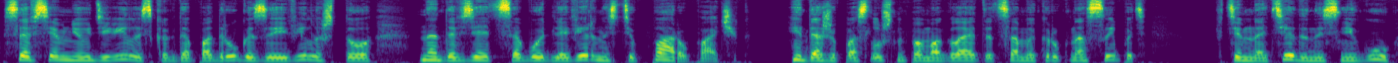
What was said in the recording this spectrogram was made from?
совсем не удивилась, когда подруга заявила, что надо взять с собой для верности пару пачек и даже послушно помогла этот самый круг насыпать. В темноте да на снегу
